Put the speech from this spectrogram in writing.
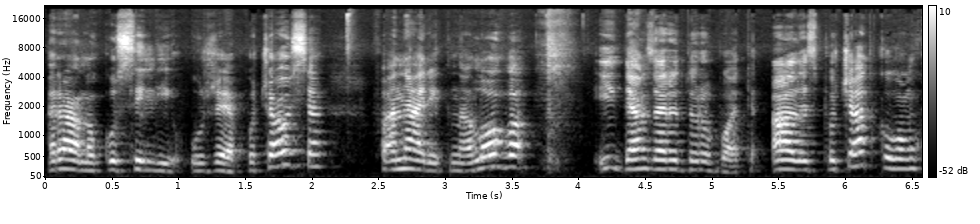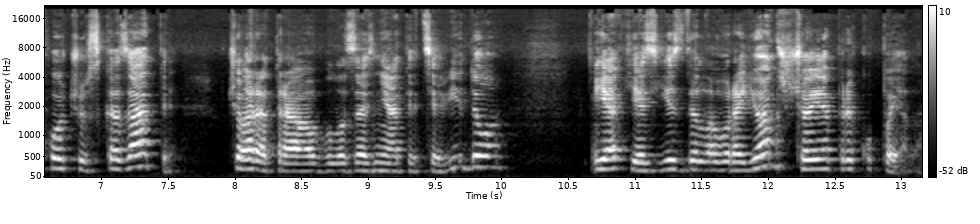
ранок у селі вже почався, фонарик на лова і йдемо зараз до роботи. Але спочатку вам хочу сказати, вчора треба було зазняти це відео, як я з'їздила в район, що я прикупила.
